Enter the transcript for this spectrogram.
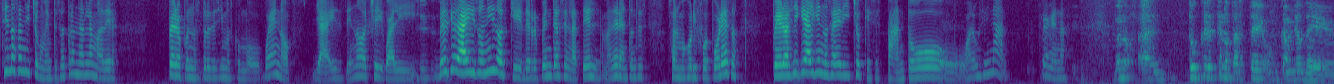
sí nos han dicho como empezó a tronar la madera. Pero pues nosotros decimos como, bueno, pues ya es de noche igual y ves que hay sonidos que de repente hacen la tela, la madera, entonces pues a lo mejor y fue por eso. Pero así que alguien nos haya dicho que se espantó o algo así, nada, creo que no. Bueno, ¿Tú crees que notaste un cambio de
